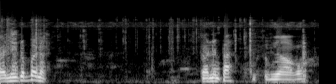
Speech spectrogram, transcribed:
Kanin ka pa na? Kanin pa? Gusto nga ako.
